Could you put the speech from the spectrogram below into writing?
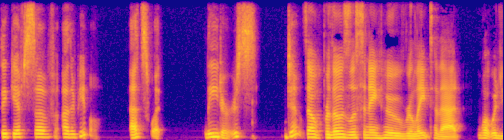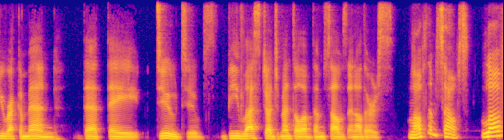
the gifts of other people. That's what leaders do. So, for those listening who relate to that, what would you recommend that they do to be less judgmental of themselves and others? Love themselves. Love,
